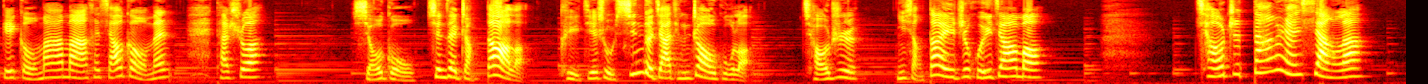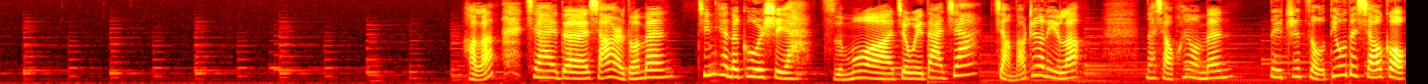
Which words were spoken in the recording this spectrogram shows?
给狗妈妈和小狗们，他说。小狗现在长大了，可以接受新的家庭照顾了。乔治，你想带一只回家吗？乔治当然想了。好了，亲爱的小耳朵们，今天的故事呀，子墨就为大家讲到这里了。那小朋友们，那只走丢的小狗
